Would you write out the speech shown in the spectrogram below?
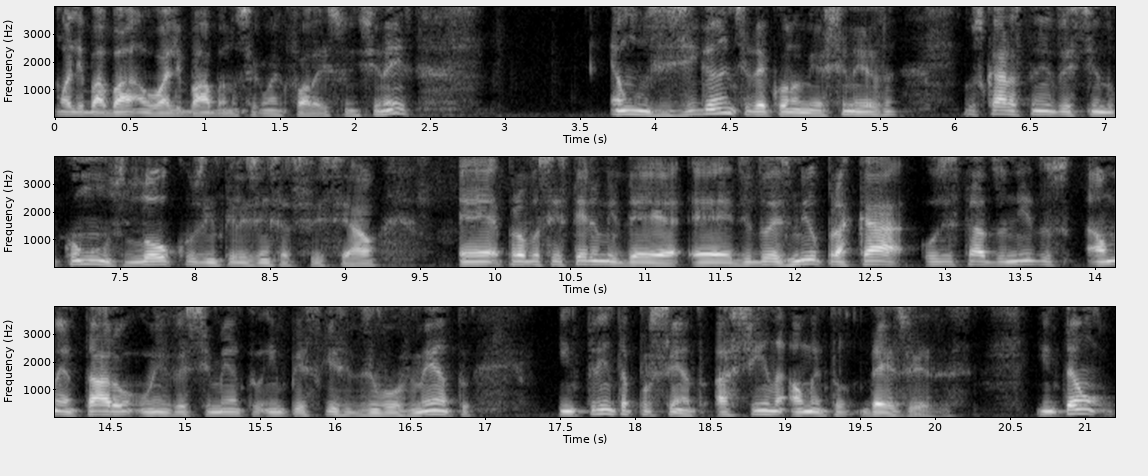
o Alibaba, o Alibaba, não sei como é que fala isso em chinês, é um gigante da economia chinesa. Os caras estão investindo como uns loucos em inteligência artificial. É, para vocês terem uma ideia, é, de 2000 para cá, os Estados Unidos aumentaram o investimento em pesquisa e desenvolvimento em 30%. A China aumentou 10 vezes. Então,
